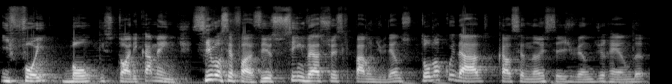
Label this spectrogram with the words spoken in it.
e foi bom historicamente. Se você faz isso, se investe que pagam dividendos, toma cuidado caso você não esteja vivendo de renda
